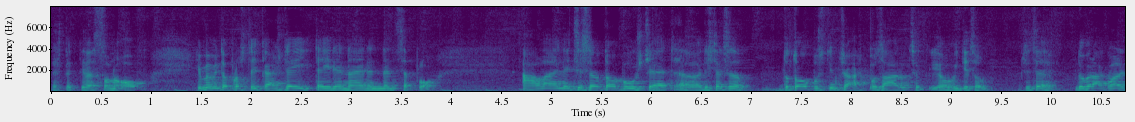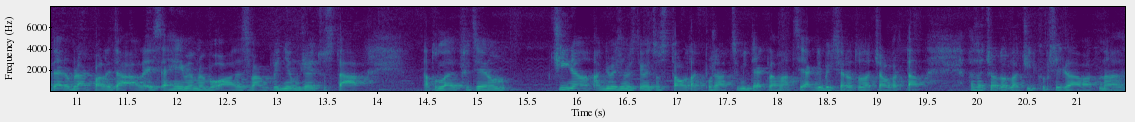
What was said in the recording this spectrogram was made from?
respektive sono off. Že by mi to prostě každý týden na jeden den seplo. Ale nechci se do toho pouštět, eh, když tak se do toho pustím třeba až po záruce. Jo, víte co, Sice dobrá kvalita je dobrá kvalita, ale i s Eheimem nebo Oasis vám klidně může něco stát. A tohle je přeci jenom Čína a kdyby se mi s tím něco stalo, tak pořád chci mít reklamaci a kdybych se do toho začal vrtat a začal to tlačítko předělávat na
